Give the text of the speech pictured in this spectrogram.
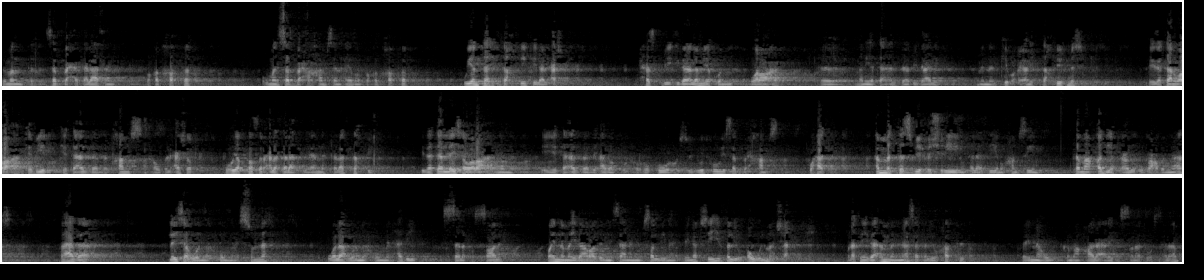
فمن سبح ثلاثا فقد خفف ومن سبح خمسا أيضا فقد خفف وينتهي التخفيف إلى العشر. حسب إذا لم يكن وراءه آه، من يتأذى بذلك من الكبر يعني التخفيف نسبي. فإذا كان وراءه كبير يتأذى بالخمس أو بالعشر فهو يقتصر على ثلاث لأن الثلاث تخفيف. إذا كان ليس وراءه من يتأذى بهذا في الركوع والسجود فهو يسبح خمس وهكذا. أما التسبيح عشرين وثلاثين وخمسين كما قد يفعله بعض الناس فهذا ليس هو المفهوم من السنة ولا هو المفهوم من هدي السلف الصالح. وإنما إذا أراد الإنسان أن يصلي لنفسه فليطول ما شاء. ولكن إذا أما الناس فليخفف فإنه كما قال عليه الصلاة والسلام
